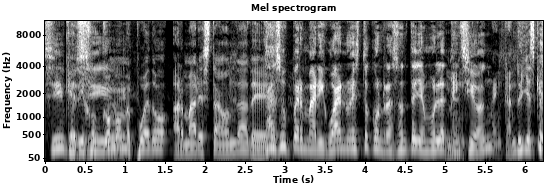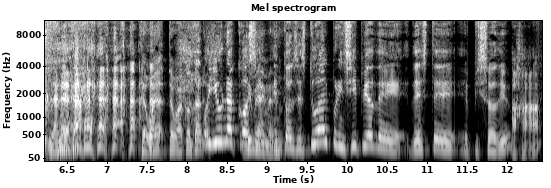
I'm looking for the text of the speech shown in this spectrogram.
Sí, que pues dijo, ¿cómo me puedo armar esta onda de... Está súper marihuano, esto con razón te llamó la atención. Me encanta, y es que la neta, te, voy a, contar... Oye, una cosa, entonces, tú al principio de, este episodio, Ajá.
